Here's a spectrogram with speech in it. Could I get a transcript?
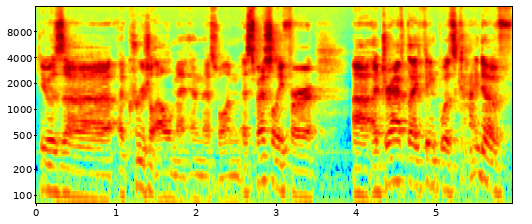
he was a, a crucial element in this one, especially for uh, a draft I think was kind of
